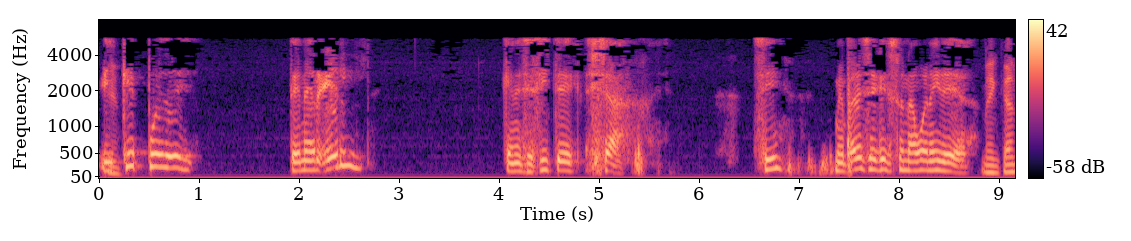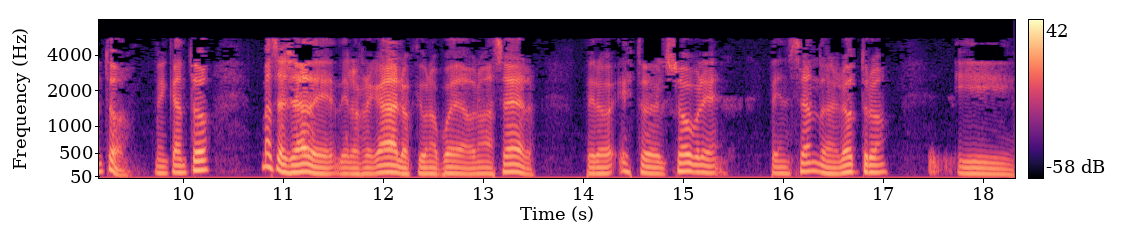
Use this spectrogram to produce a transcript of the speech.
y Bien. qué puede tener él que necesite ya. ¿Sí? Me parece que es una buena idea. Me encantó, me encantó. Más allá de, de los regalos que uno pueda o no hacer, pero esto del sobre, pensando en el otro y,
